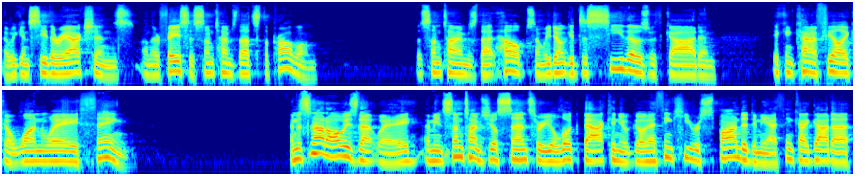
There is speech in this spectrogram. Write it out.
And we can see the reactions on their faces. Sometimes that's the problem. But sometimes that helps, and we don't get to see those with God, and it can kind of feel like a one way thing. And it's not always that way. I mean, sometimes you'll sense or you'll look back and you'll go, I think he responded to me. I think I got a,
